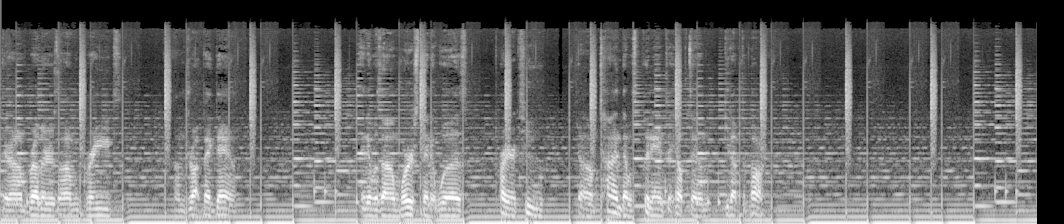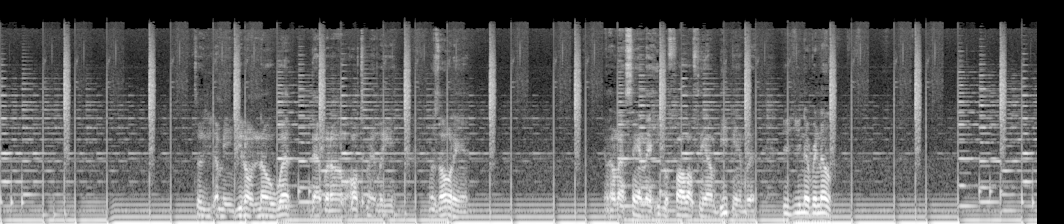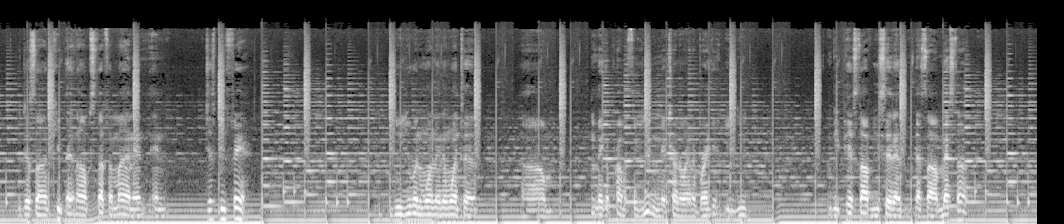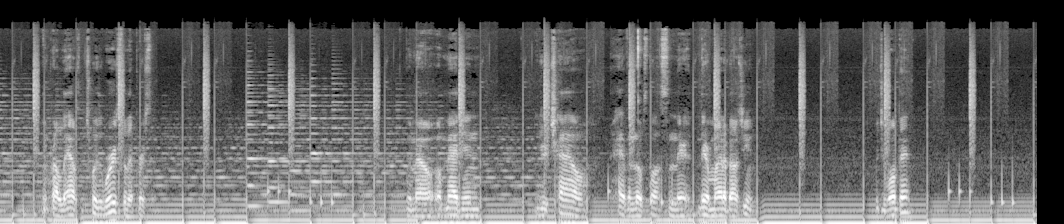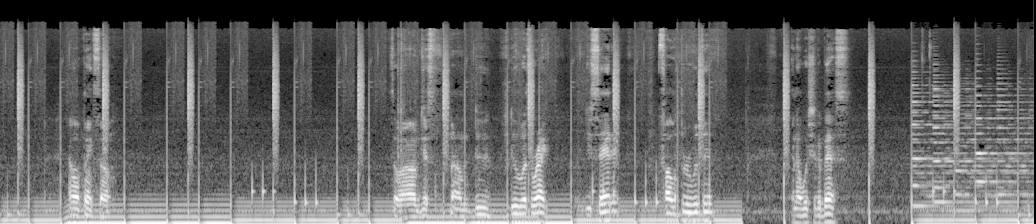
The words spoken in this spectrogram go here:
their um, brothers' um, grades um, dropped back down. And it was um, worse than it was prior to um, time that was put in to help them get up to par. So, I mean, you don't know what that would um, ultimately result in. And I'm not saying that he would fall off the um, deep end, but you, you never know. Just uh, keep that um, stuff in mind and, and just be fair. You, you wouldn't want anyone to um, make a promise for you and then turn around and break it. You, you be pissed off. You said that that's all messed up. Probably have some choice words for that person. And now imagine your child having those thoughts in their, their mind about you. Would you want that? I don't think so. So um, just um, do do what's right. You said it. Follow through with it. And I wish you the best.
